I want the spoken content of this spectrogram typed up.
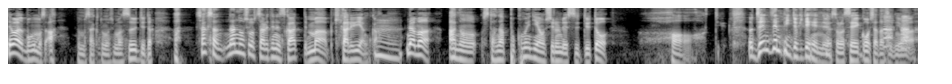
でまあ僕もさ「あどうもさきと申します」って言ったら「あさきさん何のお仕事されてるんですか?」ってまあ聞かれるやんか。なまああのスタンダップコメディアンをしてるんですって言うとはあっていう。全然ピンときてへんのよ その成功者たちには。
